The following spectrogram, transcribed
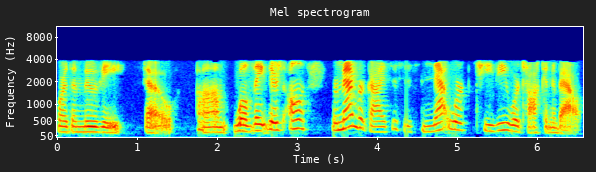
or the movie, though. Um, well, they, there's all. Remember, guys, this is network TV we're talking about.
